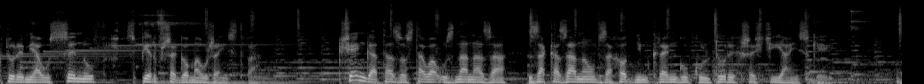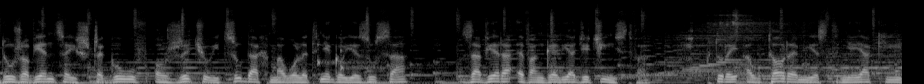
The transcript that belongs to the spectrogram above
który miał synów z pierwszego małżeństwa. Księga ta została uznana za zakazaną w zachodnim kręgu kultury chrześcijańskiej. Dużo więcej szczegółów o życiu i cudach małoletniego Jezusa zawiera Ewangelia dzieciństwa, której autorem jest niejaki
